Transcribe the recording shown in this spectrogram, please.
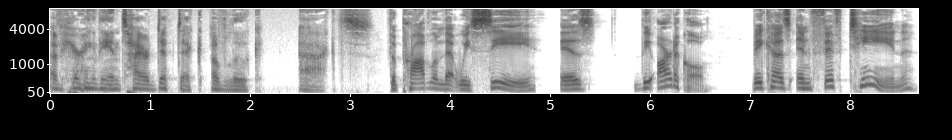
of hearing the entire diptych of Luke Acts. The problem that we see is the article, because in 15,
